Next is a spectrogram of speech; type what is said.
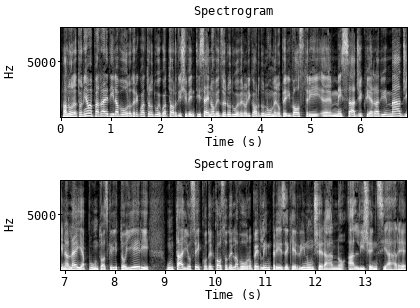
Allora, torniamo a parlare di lavoro 342 14 26 902, ve lo ricordo, numero per i vostri eh, messaggi qui a Radio Immagina. Lei appunto ha scritto ieri un taglio secco del costo del lavoro per le imprese che rinunceranno a licenziare.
